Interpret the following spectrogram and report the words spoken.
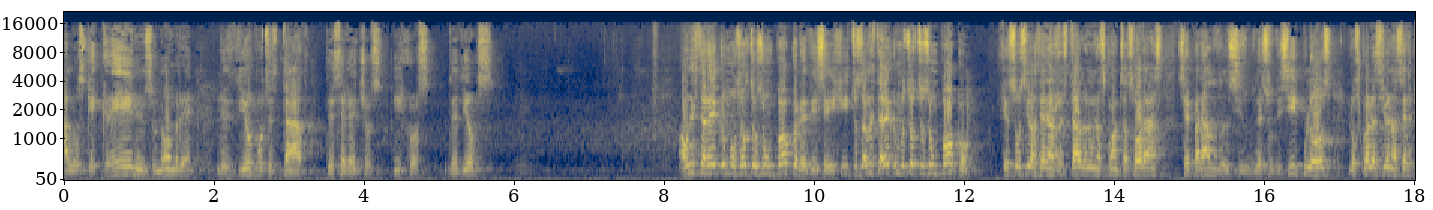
a los que creen en su nombre, les dio potestad de ser hechos hijos de Dios. Aún estaré con vosotros un poco, les dice, hijitos, aún estaré con vosotros un poco. Jesús iba a ser arrestado en unas cuantas horas, separado de, sus discípulos, los cuales iban a ser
